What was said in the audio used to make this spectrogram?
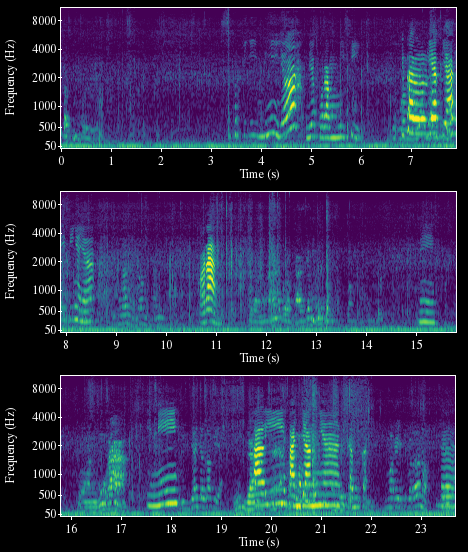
tas Seperti ini ya, dia kurang ngisi. Kita lihat ya isinya ya. Koran. Nih, murah. ini tali panjangnya kita buka. Tuh.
